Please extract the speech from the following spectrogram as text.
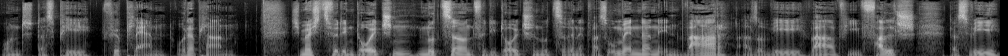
und das P für Plan oder Plan. Ich möchte es für den deutschen Nutzer und für die deutsche Nutzerin etwas umändern in wahr, also W wahr wie falsch, das W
